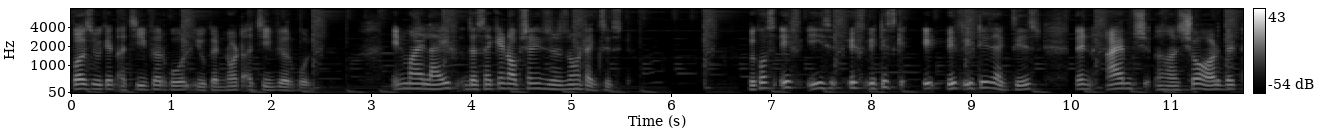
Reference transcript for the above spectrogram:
First you can achieve your goal you cannot achieve your goal. In my life the second option is does not exist. Because if if it is if it is exist then i am uh, sure that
